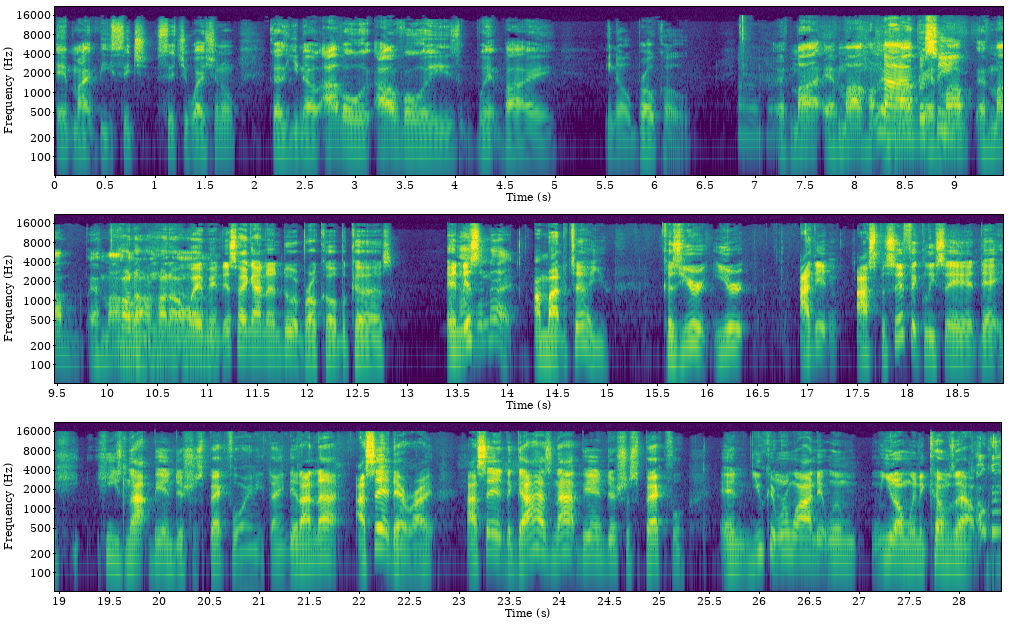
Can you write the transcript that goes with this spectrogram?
it might be situ- situational because you know I've always I've always went by, you know, bro code. If my if my ho- if Nah, my, but if see- my if my if my Hold on, hold on. Wait a um, minute. This ain't got nothing to do with bro code because, and this it not? I'm about to tell you, because you're you're. I didn't. I specifically said that he, he's not being disrespectful or anything. Did I not? I said that right. I said the guy's not being disrespectful, and you can rewind it when you know when it comes out. Okay.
